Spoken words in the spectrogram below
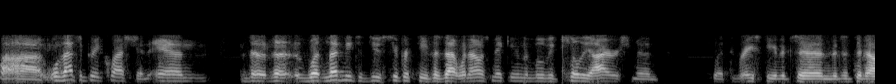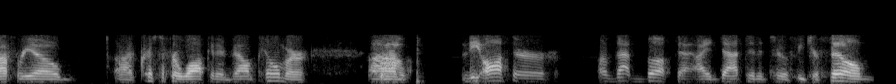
Uh, well, that's a great question, and the the what led me to do Super Thief is that when I was making the movie Kill the Irishman with Ray Stevenson, Vincent D'Onofrio, uh, Christopher Walken, and Val Kilmer, um, Wow. the author of that book that I adapted into a feature film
